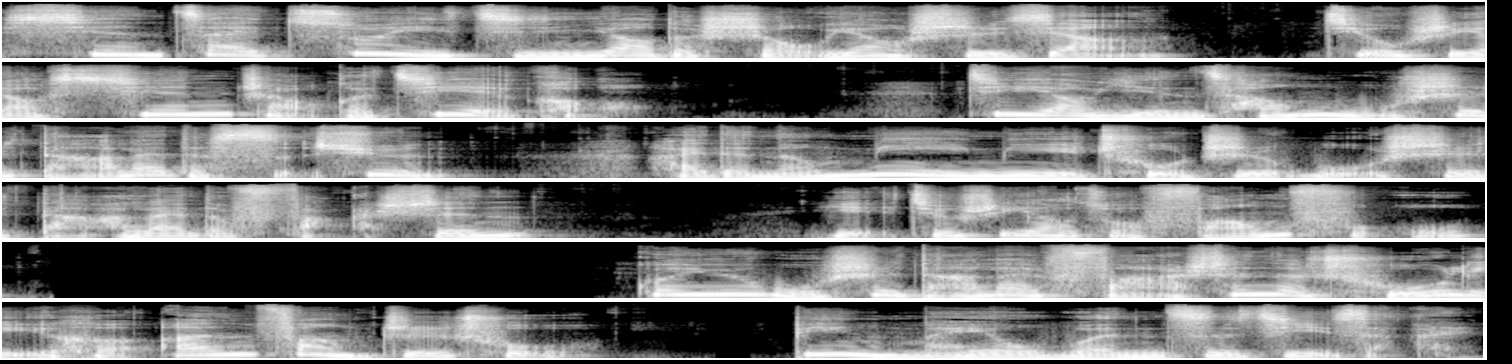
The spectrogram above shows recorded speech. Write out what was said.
现在最紧要的首要事项就是要先找个借口，既要隐藏五世达赖的死讯，还得能秘密处置五世达赖的法身，也就是要做防腐。关于五世达赖法身的处理和安放之处，并没有文字记载，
